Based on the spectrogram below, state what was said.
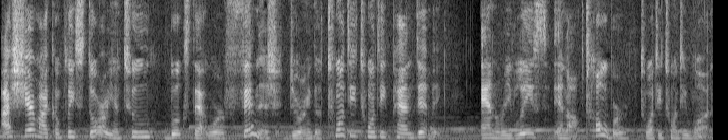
I share my complete story in two books that were finished during the 2020 pandemic and released in October 2021.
